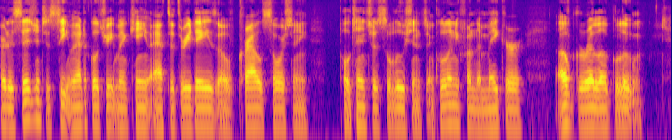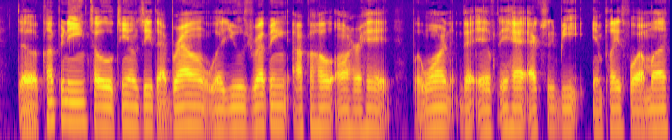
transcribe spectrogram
Her decision to seek medical treatment came after three days of crowdsourcing potential solutions, including from the maker of Gorilla Glue. The company told TMZ that Brown would use rubbing alcohol on her head, but warned that if it had actually been in place for a month,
